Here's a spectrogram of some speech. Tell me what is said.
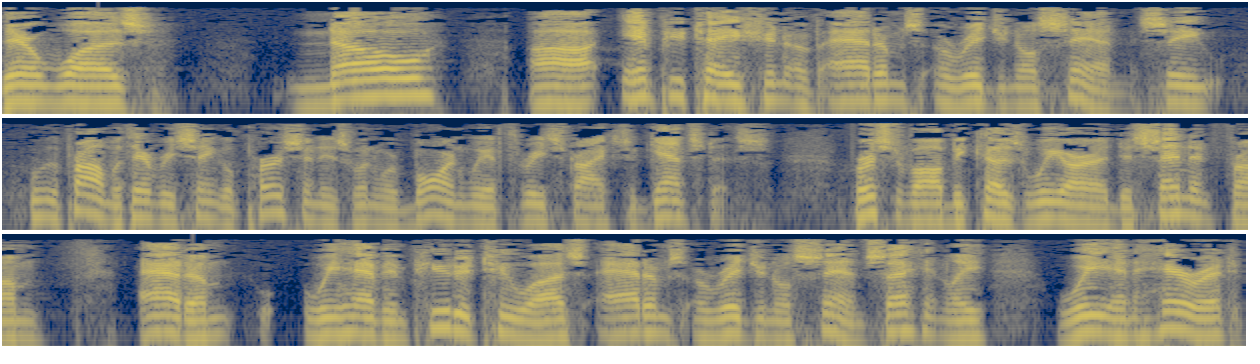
There was no uh, imputation of Adam's original sin. See, the problem with every single person is when we're born, we have three strikes against us. First of all, because we are a descendant from Adam, we have imputed to us Adam's original sin. Secondly, we inherit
